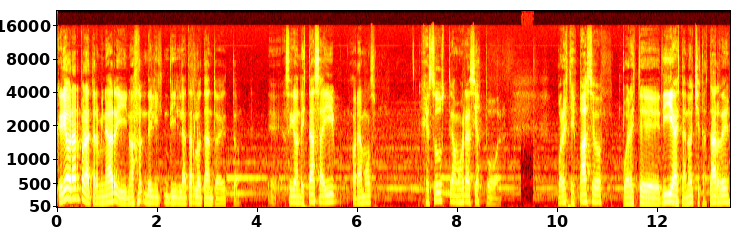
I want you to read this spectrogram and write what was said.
Quería orar para terminar y no dilatarlo tanto esto. Eh, así que donde estás ahí, oramos. Jesús, te damos gracias por, por este espacio, por este día, esta noche, esta tarde,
